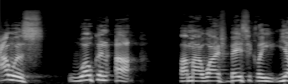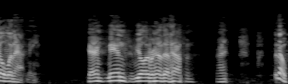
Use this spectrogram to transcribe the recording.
I was woken up by my wife basically yelling at me. Okay, man, have y'all ever had that happen? Right? But no,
